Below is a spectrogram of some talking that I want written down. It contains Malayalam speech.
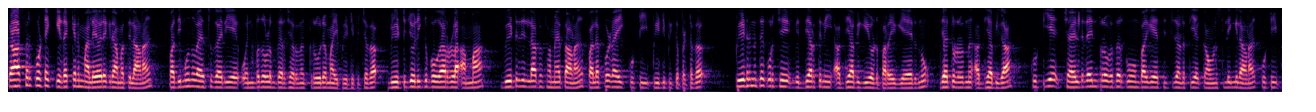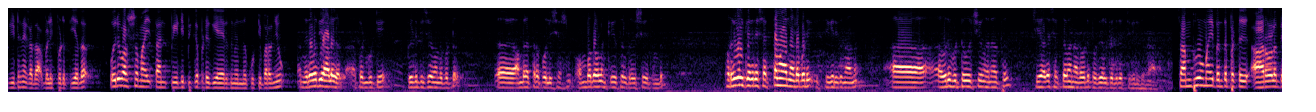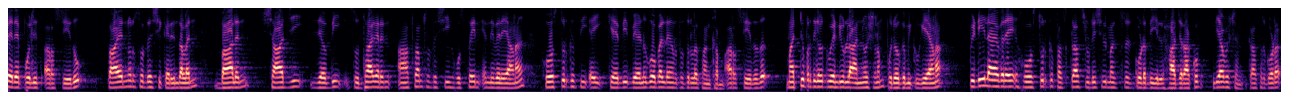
കാസർകോട്ടെ കിഴക്കൻ മലയോര ഗ്രാമത്തിലാണ് പതിമൂന്ന് വയസ്സുകാരിയെ ഒൻപതോളം പേർ ചേർന്ന് ക്രൂരമായി പീഡിപ്പിച്ചത്. വീട്ടുജോലിക്ക് പോകാറുള്ള അമ്മ വീട്ടിലില്ലാത്ത സമയത്താണ് പലപ്പോഴായി കുട്ടി പീഡിപ്പിക്കപ്പെട്ടത്. പീഡനത്തെക്കുറിച്ച് വിദ്യാർത്ഥിനി അധ്യാപികയോട് പറയുകയായിരുന്നു. ഇതേ തുടർന്ന് അധ്യാപിക കുട്ടിയെ ചൈൽഡ് ലൈൻ പ്രവർത്തകർക്ക് മുമ്പാകെ എത്തിച്ച് നടത്തിയ കൗൺസിലിംഗിലാണ് കുട്ടി പീഡനകഥ വെളിപ്പെടുത്തിയത്. ഒരു വർഷമായി താൻ പീഡിപ്പിക്കപ്പെടുകയായിരുന്നുവെന്ന് കുട്ടി പറഞ്ഞു. നിരവധി ആളുകൾ പെൺകുട്ടിയെ പീഡിപ്പിച്ചു ബന്ധപ്പെട്ട് അമ്പലത്തറ പോലീസ് സ്റ്റേഷനിൽ ഒമ്പതോളം കേസുകൾ രജിസ്റ്റർ ചെയ്തിട്ടുണ്ട്. പ്രതികൾക്കെതിരെ ശക്തമായ നടപടി സ്വീകരിക്കുന്നതാണ്. ഒരു വിട്ടുവീഴ്ചയും അതിനകത്ത് ചെയ്യാതെ ശക്തമായ നടപടി പ്രതികൾക്കെതിരെ സ്വീകരിക്കുന്നതാണ്. സംഭവവുമായി ബന്ധപ്പെട്ട് ആറോളം പേരെ പോലീസ് അറസ്റ്റ് ചെയ്തു. തായന്നൂർ സ്വദേശി കരിന്തളൻ ബാലൻ ഷാജി രവി സുധാകരൻ ആസാം സ്വദേശി ഹുസൈൻ എന്നിവരെയാണ് Hosdurg C I K V വേണുഗോപാലിന്റെ നേതൃത്വത്തിലുള്ള സംഘം അറസ്റ്റ് ചെയ്തത്. മറ്റു പ്രതികൾക്ക് വേണ്ടിയുള്ള അന്വേഷണം പുരോഗമിക്കുകയാണ്. പിടിയിലായവരെ Hosdurg first class judicial magistrate കോടതിയിൽ ഹാജരാക്കും. India vision Kasaragod.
